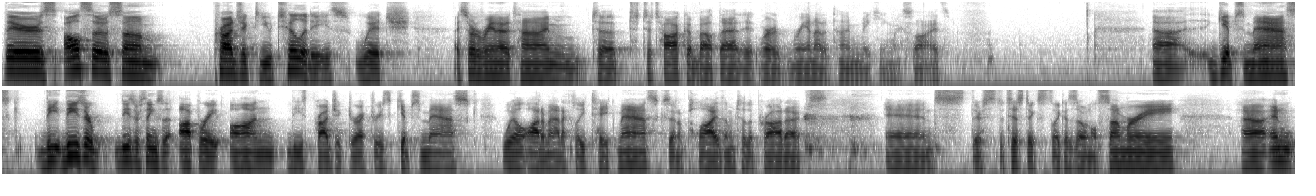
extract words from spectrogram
There's also some project utilities, which I sort of ran out of time to, to, talk about that, it, or ran out of time making my slides. Uh, GIPS mask, the, these, are, these are things that operate on these project directories. GIPS mask will automatically take masks and apply them to the products and there's statistics like a zonal summary. Uh, and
